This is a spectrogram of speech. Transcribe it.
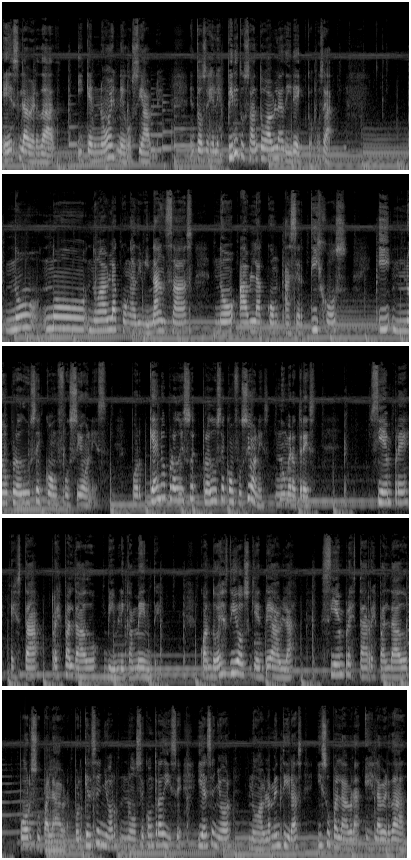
es la verdad y que no es negociable. Entonces el Espíritu Santo habla directo, o sea, no, no, no habla con adivinanzas, no habla con acertijos y no produce confusiones. ¿Por qué no produce, produce confusiones? Número 3. Siempre está respaldado bíblicamente. Cuando es Dios quien te habla, siempre está respaldado por su palabra, porque el Señor no se contradice y el Señor no habla mentiras y su palabra es la verdad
